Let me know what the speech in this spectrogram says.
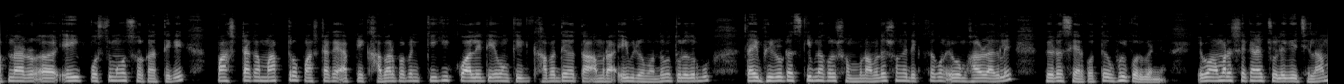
আপনার এই পশ্চিমবঙ্গ সরকার থেকে পাঁচ টাকা মাত্র, পাঁচ টাকায় আপনি খাবার পাবেন। কি কি কোয়ালিটি এবং কি কি খাবার দেওয়া, তা আমরা এই ভিডিওর মাধ্যমে তুলে ধরবো। তাই ভিডিওটা স্কিপ না করে সম্পূর্ণ আমাদের সঙ্গে দেখতে থাকুন এবং ভালো লাগলে ভিডিওটা শেয়ার করতে ভুল করবেন না। এবং আমরা সেখানে চলে গিয়েছিলাম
